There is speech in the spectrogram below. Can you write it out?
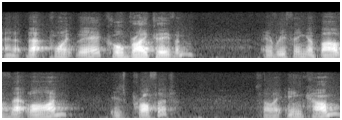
And at that point there, called break even, everything above that line is profit. So our income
